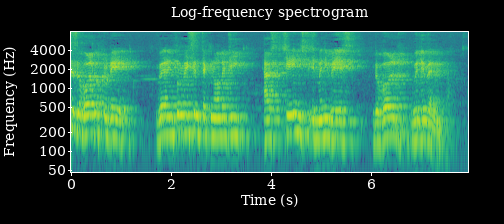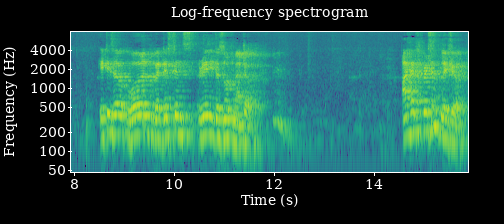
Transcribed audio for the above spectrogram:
is the world of today where information technology has changed in many ways the world we live in. It is a world where distance really does not matter. I have special pleasure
